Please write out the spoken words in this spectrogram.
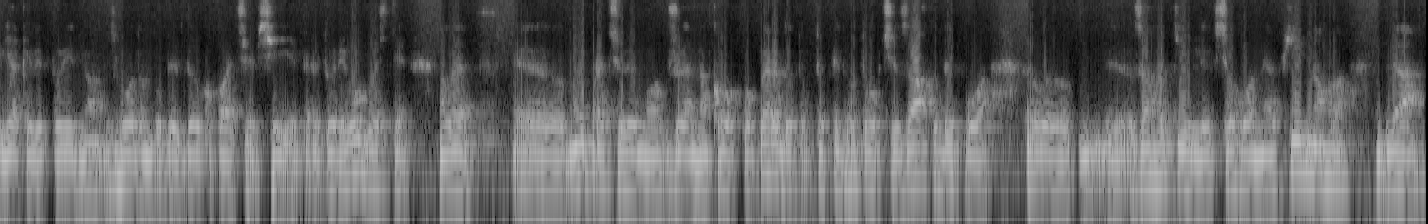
як і відповідно згодом буде деокупація всієї території області, але ми працюємо вже на крок попереду, тобто підготовчі заходи по е, заготівлі всього необхідного для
